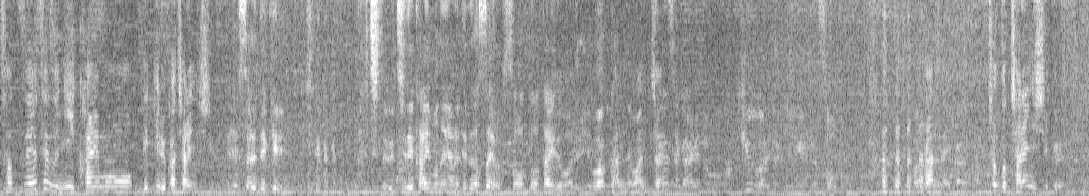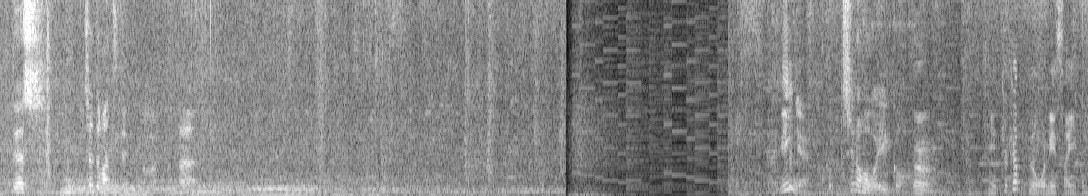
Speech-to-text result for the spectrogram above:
撮影せずに買い物できるかチャレンジしてくいやそれできるよ。ちょっとうちで買い物やめてくださいよ。相当態度悪いよ。るわかんないワンチャン。全世界の9割の人間がそうだわかんないから。ちょっとチャレンジしてくれよし。ちょっと待ってて。うん。いいね。こっちの方がいいか。うん。ニットキャップのお兄さんいいかも。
